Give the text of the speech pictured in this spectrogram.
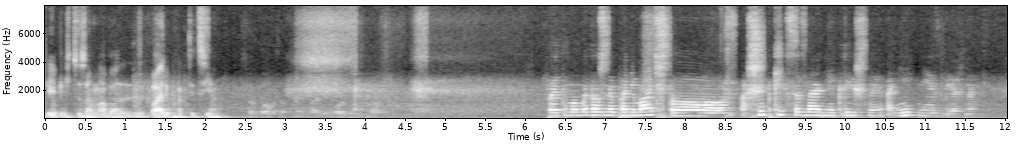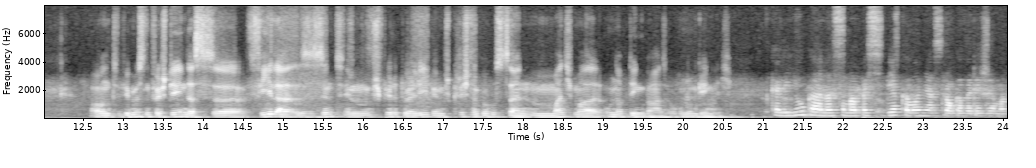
leben nicht zusammen, aber beide praktizieren. Поэтому мы должны понимать, что ошибки в сознании Кришны, они неизбежны. Und wir müssen verstehen, dass äh, Fehler sind im spirituellen Leben, im Krishna-Bewusstsein manchmal unabdingbar, also unumgänglich. Кали-юга, она сама по себе колония строгого режима.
